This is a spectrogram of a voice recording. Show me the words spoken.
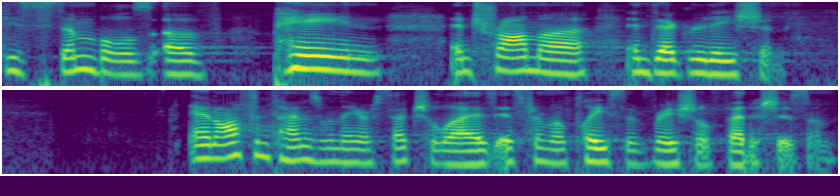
these symbols of pain and trauma and degradation. And oftentimes, when they are sexualized, it's from a place of racial fetishism.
